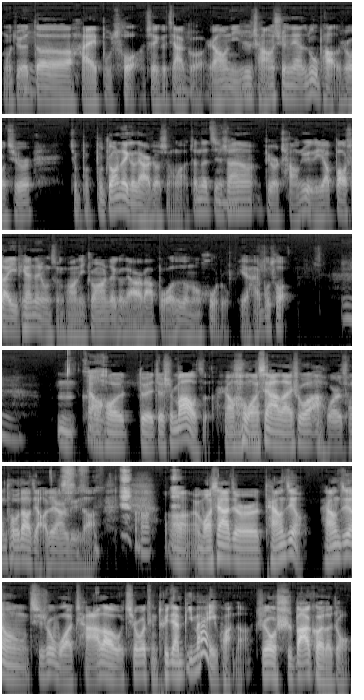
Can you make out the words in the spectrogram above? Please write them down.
我觉得还不错这个价格。然后你日常训练路跑的时候，其实就不不装这个帘就行了。真的进山，比如长距离要暴晒一天那种情况，你装上这个帘把脖子都能护住，也还不错。嗯。嗯，然后对，这是帽子，然后往下来说啊，我是从头到脚这样捋的，嗯，往下就是太阳镜，太阳镜其实我查了，我其实我挺推荐必麦一款的，只有十八克的重，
